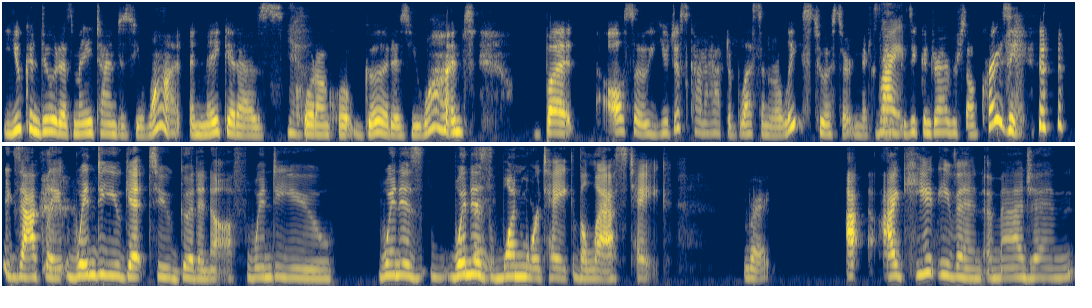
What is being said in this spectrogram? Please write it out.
you can do it as many times as you want and make it as yeah, quote unquote good as you want, but also you just kind of have to bless and release to a certain extent right. because you can drive yourself crazy. Exactly. When do you get to good enough? When do you when is when is right. one more take the last take? Right. I, I can't even imagine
